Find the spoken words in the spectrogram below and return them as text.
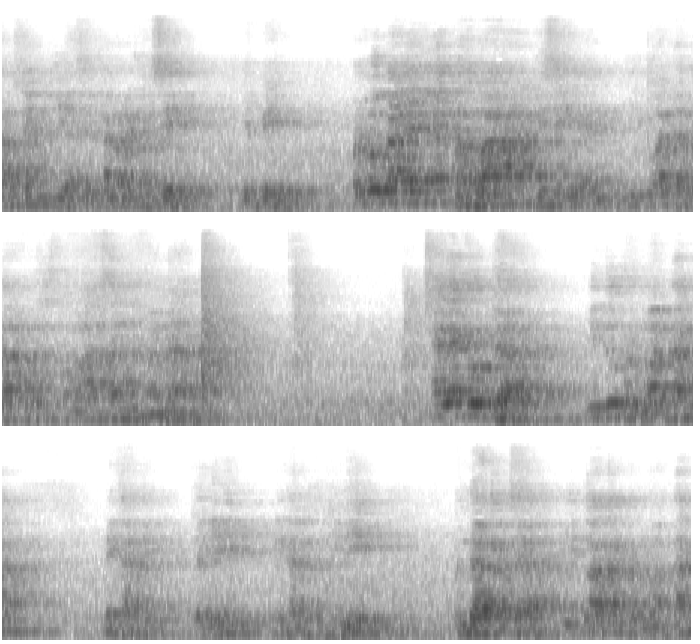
arus yang dihasilkan oleh DCEP. Perlu kalian ingat bahwa DCEN itu adalah proses pengelasan di mana elektroda itu bermuatan negatif. Jadi negatif begini, benda kerja itu akan bermuatan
